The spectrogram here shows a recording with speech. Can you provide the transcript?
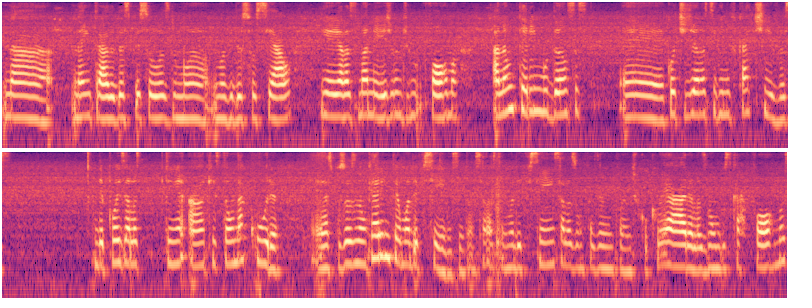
na, na entrada das pessoas numa, numa vida social e aí elas manejam de forma a não terem mudanças é, cotidianas significativas. Depois elas têm a questão da cura. É, as pessoas não querem ter uma deficiência, então se elas têm uma deficiência, elas vão fazer um implante coclear, elas vão buscar formas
